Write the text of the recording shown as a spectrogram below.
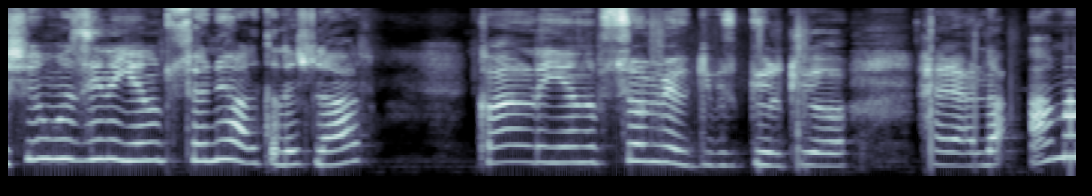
Işığımız yine yanıp sönüyor arkadaşlar. Kanalda yanıp sönmüyor gibi gözüküyor herhalde. Ama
